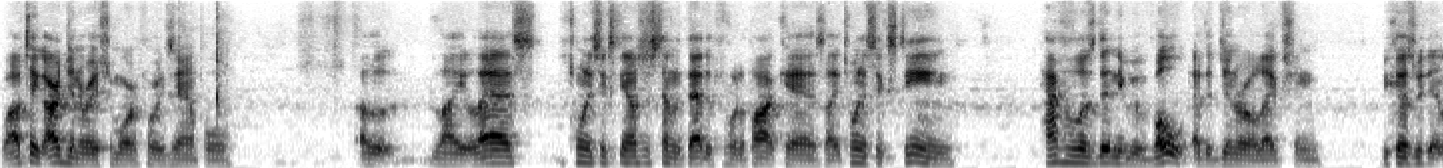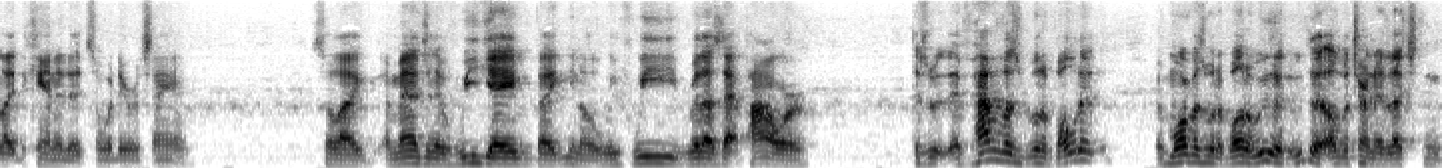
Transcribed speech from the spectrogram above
well, I'll take our generation more for example. Uh, like last 2016, I was just telling that before the podcast. Like 2016, half of us didn't even vote at the general election because we didn't like the candidates and what they were saying. So like, imagine if we gave like you know if we realized that power, because if half of us would have voted, if more of us would have voted, we would we could overturn the election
